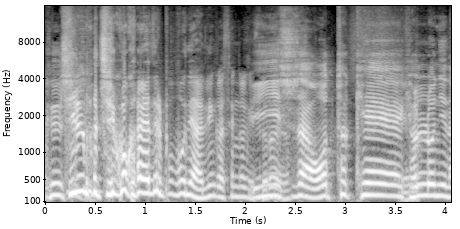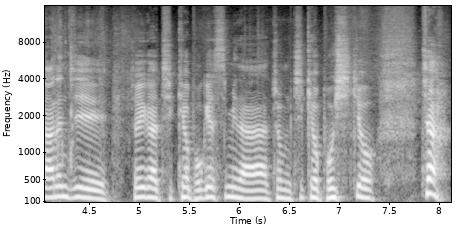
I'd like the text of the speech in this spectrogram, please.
그 짊어지고 가야 될 부분이 아닌가 생각이 이 들어요. 수사 어떻게 네. 결론이 나는지 저희가 지켜보겠습니다. 좀 지켜보시죠. 자,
